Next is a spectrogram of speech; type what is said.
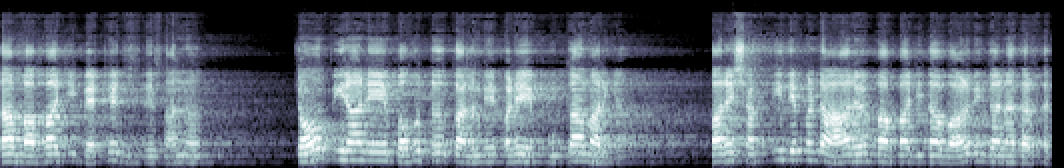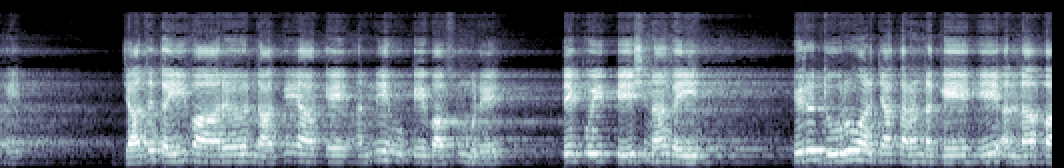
ਤਾਂ ਬਾਬਾ ਜੀ ਬੈਠੇ ਦਿਸਦੇ ਸਨ। ਚੌਂ ਪੀਰਾਂ ਨੇ ਬਹੁਤ ਕਲਮੇ ਪੜੇ ਫੂਕਾਂ ਮਾਰੀਆਂ। ਪਰ ਸ਼ਕਤੀ ਦੇ ਭੰਡਾਰ ਬਾਬਾ ਜੀ ਦਾ ਵਾਲ ਵਿੰਗਾ ਨਾ ਕਰ ਸਕੇ। ਜਦ ਕਈ ਵਾਰ ਲਾਗੇ ਆ ਕੇ ਅੰਨੇ ਹੋ ਕੇ ਵਾਪਸ ਮੁੜੇ ਤੇ ਕੋਈ ਪੇਸ਼ ਨਾ ਗਈ ਫਿਰ ਦੂਰੋਂ ਅਰਜ਼ਾ ਕਰਨ ਲੱਗੇ ਏ ਅੱਲਾ ਪਾ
